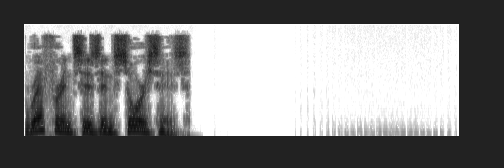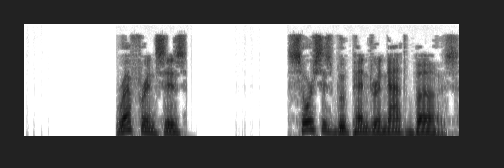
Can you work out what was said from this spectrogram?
References and sources References Sources Bhupendra Nath Bose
